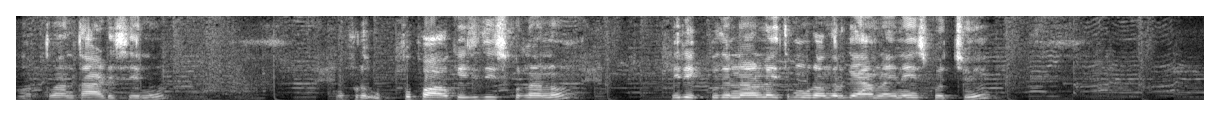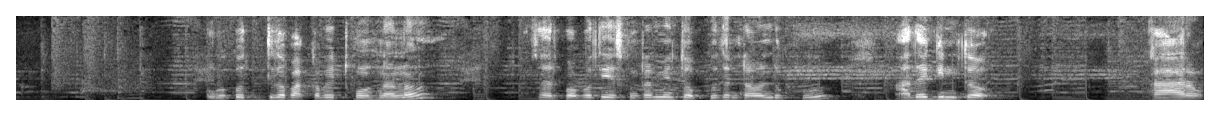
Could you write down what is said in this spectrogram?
మొత్తం అంతా ఆడేసాను. ఇప్పుడు ఉప్పు పావు కేజీ తీసుకున్నాను. మీరు ఎక్కువ తిన్న వాళ్ళు అయితే మూడు వందల గ్రాములైనా అయినా వేసుకోవచ్చు. ఇంకా కొద్దిగా పక్క పెట్టుకుంటున్నాను. సరిపోతే వేసుకుంటాను. మేము తక్కువ తింటామండి ఉప్పు. అదే గిన్నెతో కారం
